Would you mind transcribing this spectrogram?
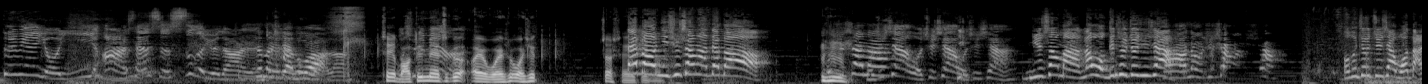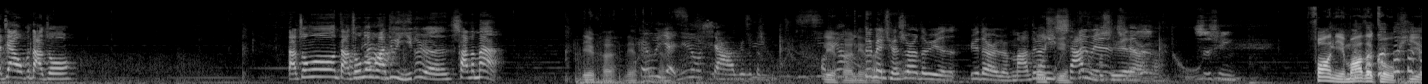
对面有一二三四四个月的二人，真的有点弱了。这把对面这个，哎，我去，我去，这谁？大宝，你去上吧，大宝，我去上吗？我去下，我去下，我去下。你去上吧，那我跟秋秋去下，好，那我去上，去上。我跟秋秋去下，我打架我不打中，打中哦，打中的话就一个人杀的慢，厉害，厉害哎，我，眼睛就瞎，这个灯。好亮厉害，厉害！对面全是二的约约的人吗？对面瞎子不是约的人。放你妈的狗屁！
